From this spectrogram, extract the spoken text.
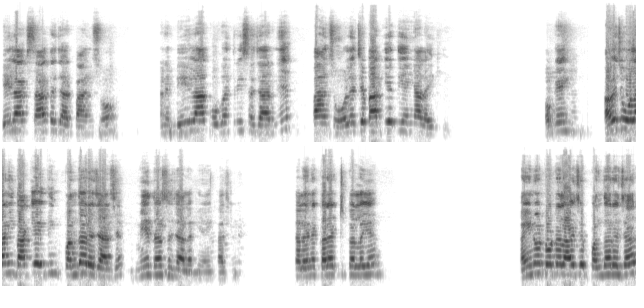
બે લાખ સાત હજાર પાંચસો અને બે લાખ ઓગણત્રીસ હજાર ને પાંચસો. ઓલે જે બાકી હતી અહીંયા લખી. ઓકે હવે જો ઓલાની બાકી આઈ થિંક પંદર હજાર છે. મેં દસ હજાર લખી નાખ્યા છે. ચાલો એને કલેક્ટ કરી લઈએ. અહીંનો ટોટલ આવે છે પંદર હજાર.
